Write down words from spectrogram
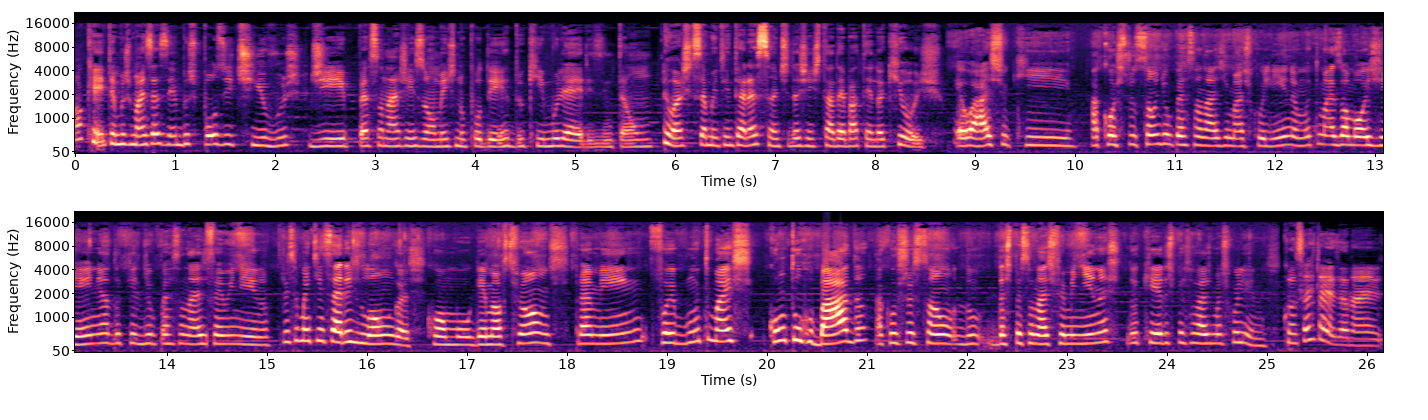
Ok, temos mais exemplos positivos de personagens homens no poder do que mulheres. Então, eu acho que isso é muito interessante da gente estar tá debatendo aqui hoje. Eu acho que a construção de um personagem masculino é muito mais homogênea do que de um personagem feminino. Principalmente em séries longas, como Game of Thrones, para mim foi muito mais conturbada a construção do, das personagens femininas do que dos personagens masculinos. Com certeza, né?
